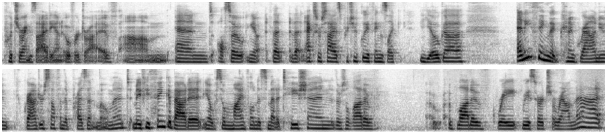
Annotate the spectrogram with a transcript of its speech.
put your anxiety on overdrive. Um, and also, you know, that, that exercise, particularly things like yoga, anything that kind of ground you ground yourself in the present moment. I mean, if you think about it, you know, so mindfulness meditation, there's a lot of a, a lot of great research around that.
